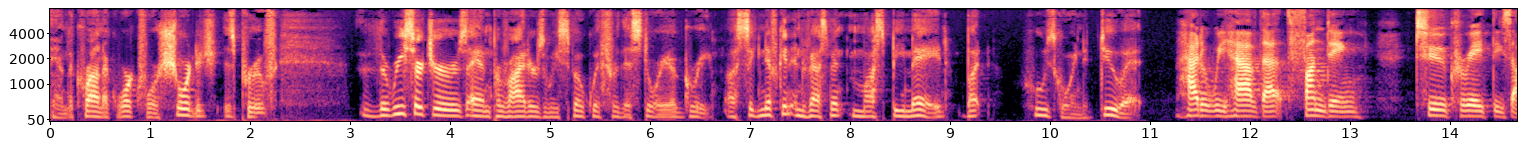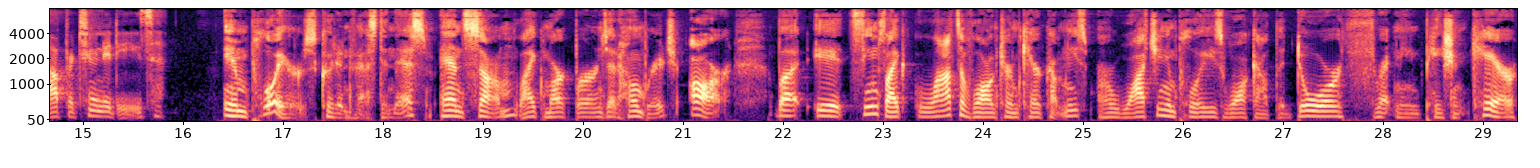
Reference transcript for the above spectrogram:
and the chronic workforce shortage is proof. The researchers and providers we spoke with for this story agree. A significant investment must be made, but who's going to do it? How do we have that funding to create these opportunities? Employers could invest in this, and some, like Mark Burns at Homebridge, are. But it seems like lots of long term care companies are watching employees walk out the door, threatening patient care,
